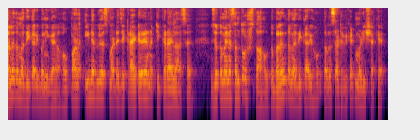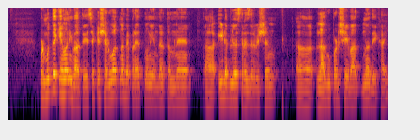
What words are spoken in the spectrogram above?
ભલે તમે અધિકારી બની ગયા હો, પણ ઈડબ્લ્યુએસ માટે જે ક્રાઇટેરિયા નક્કી કરાયેલા છે, જો તમે એને સંતોષતા હો, તો ભલે તમે અધિકારી હો, તમને સર્ટિફિકેટ મળી શકે. પણ મુદ્દે કહેવાની વાત એ છે કે શરૂઆતના બે પ્રયત્નોની અંદર તમને ઈડબ્લ્યુએસ રિઝર્વેશન લાગુ પડશે એ વાત ન દેખાય.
